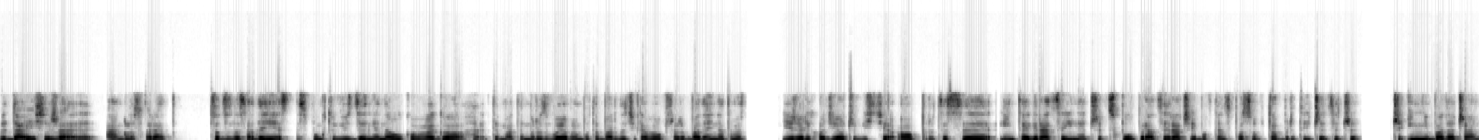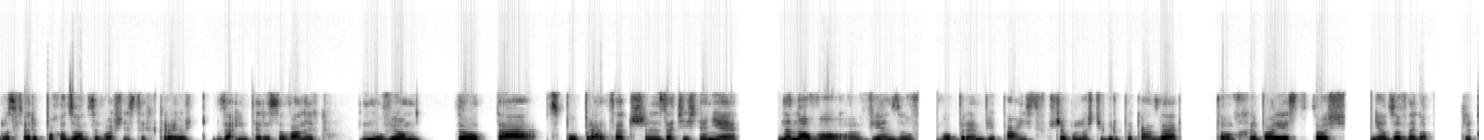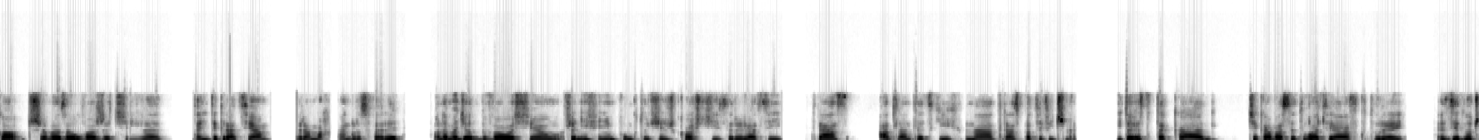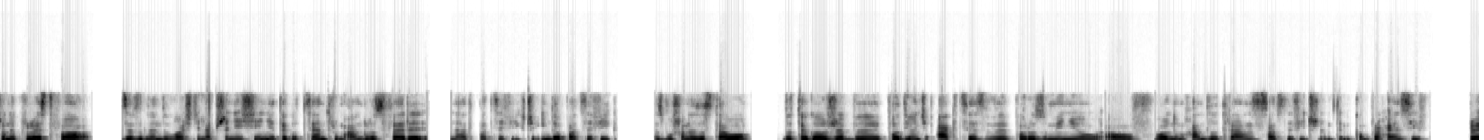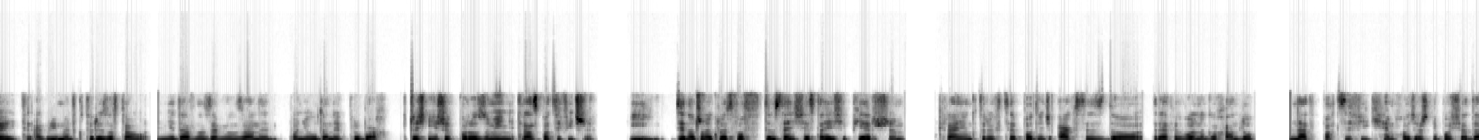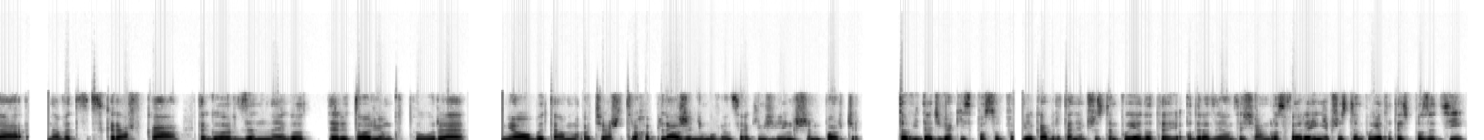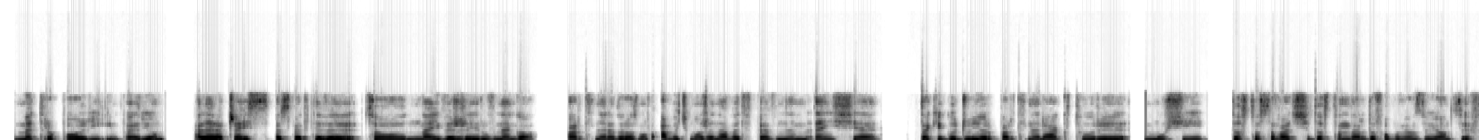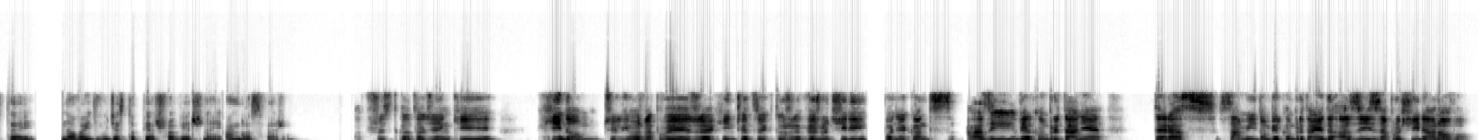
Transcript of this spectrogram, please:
Wydaje się, że anglosfera co do zasady jest z punktu widzenia naukowego tematem rozwojowym, bo to bardzo ciekawy obszar badań. Natomiast jeżeli chodzi oczywiście o procesy integracyjne czy współpracy raczej, bo w ten sposób to Brytyjczycy czy, czy inni badacze anglosfery pochodzący właśnie z tych krajów zainteresowanych mówią, to ta współpraca czy zacieśnianie na nowo więzów w obrębie państw, w szczególności grupy Kanzak, to chyba jest coś nieodzownego. Tylko trzeba zauważyć, że ta integracja w ramach anglosfery, ona będzie odbywała się przeniesieniem punktu ciężkości z relacji transatlantyckich na transpacyficzne. I to jest taka ciekawa sytuacja, w której Zjednoczone Królestwo ze względu właśnie na przeniesienie tego centrum anglosfery nad Pacyfik czy Indo-Pacyfik zmuszone zostało do tego, żeby podjąć akces w porozumieniu o wolnym handlu transpacyficznym, tym Comprehensive Trade Agreement, który został niedawno zawiązany po nieudanych próbach wcześniejszych porozumień transpacyficznych. I Zjednoczone Królestwo w tym sensie staje się pierwszym krajem, który chce podjąć akces do strefy wolnego handlu nad Pacyfikiem, chociaż nie posiada nawet skrawka tego rdzennego terytorium, które miałoby tam chociaż trochę plaży, nie mówiąc o jakimś większym porcie. To widać, w jaki sposób Wielka Brytania przystępuje do tej odradzającej się anglosfery i nie przystępuje tutaj z pozycji metropolii imperium, ale raczej z perspektywy co najwyżej równego partnera do rozmów, a być może nawet w pewnym sensie takiego junior partnera, który musi dostosować się do standardów obowiązujących w tej nowej XXI-wiecznej anglosferze. A wszystko to dzięki Chinom, czyli można powiedzieć, że Chińczycy, którzy wyrzucili poniekąd z Azji Wielką Brytanię, teraz sami tą Wielką Brytanię do Azji zaprosili na nowo.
